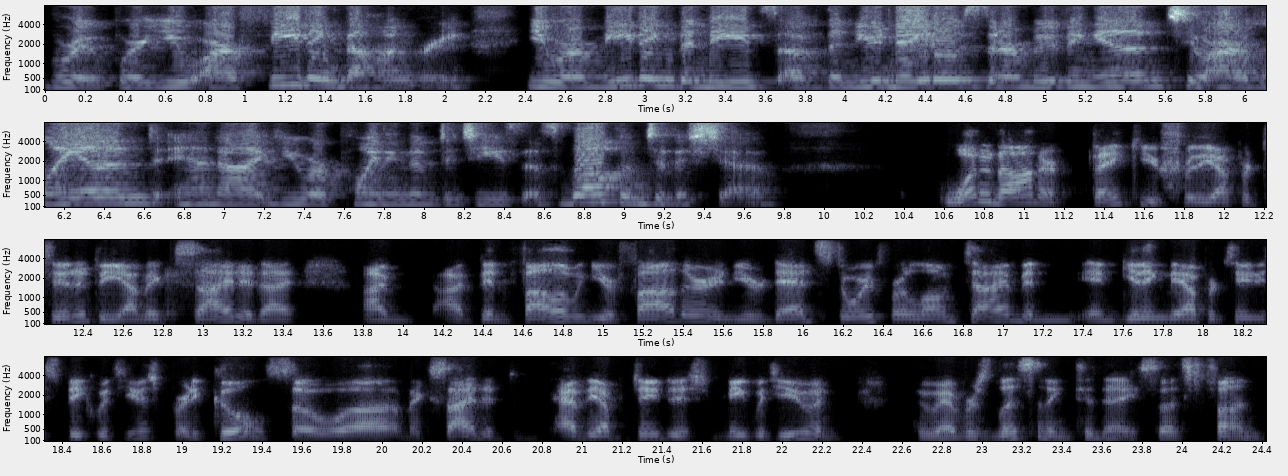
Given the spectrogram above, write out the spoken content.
group where you are feeding the hungry. You are meeting the needs of the new natives that are moving into our land, and uh, you are pointing them to Jesus. Welcome to the show. What an honor! Thank you for the opportunity. I'm excited. I, I've I've been following your father and your dad's story for a long time, and and getting the opportunity to speak with you is pretty cool. So uh, I'm excited to have the opportunity to meet with you and whoever's listening today. So that's fun.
